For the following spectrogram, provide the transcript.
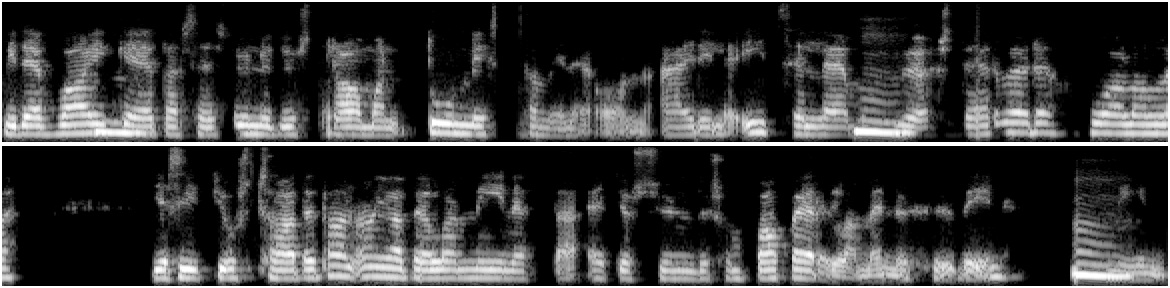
miten vaikeaa mm. se synnytystrauman tunnistaminen on äidille itselleen, mm. mutta myös terveydenhuollolle. Ja sitten just saatetaan ajatella niin, että, että jos synnytys on paperilla mennyt hyvin, mm. niin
